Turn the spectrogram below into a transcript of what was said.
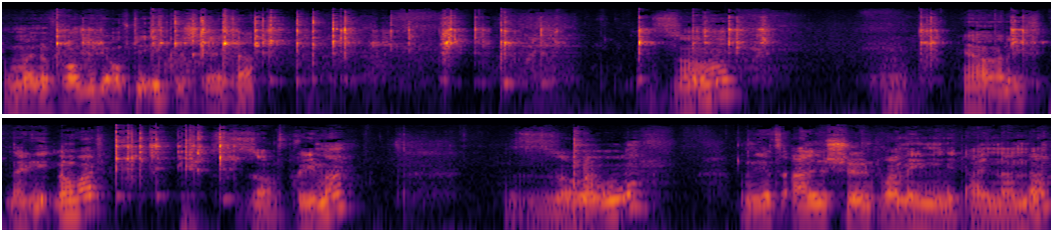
Und meine Frau mich auf Diät gestellt hat. So. Herrlich. Da geht noch was. So, prima. So. Und jetzt alles schön vermengen miteinander.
